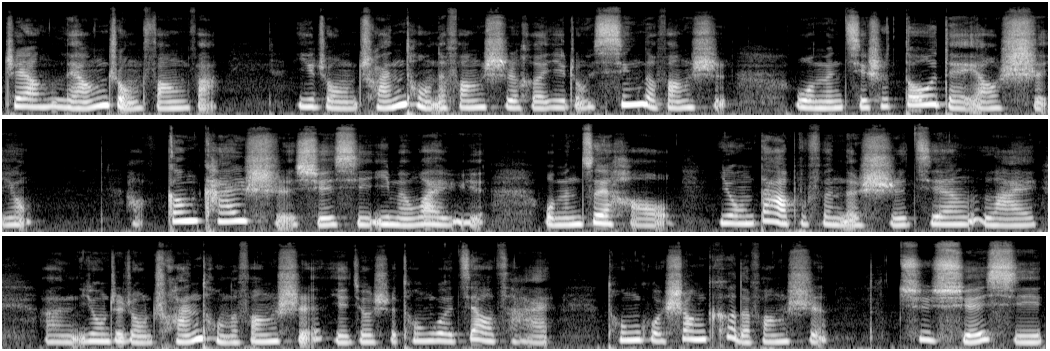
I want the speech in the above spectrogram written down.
这样两种方法，一种传统的方式和一种新的方式，我们其实都得要使用。好，刚开始学习一门外语，我们最好用大部分的时间来嗯，用这种传统的方式，也就是通过教材、通过上课的方式，去学习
